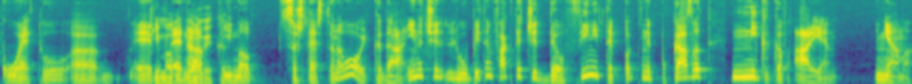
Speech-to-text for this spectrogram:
Което а, е има една, логика. има съществена логика, да. Иначе любопитен факт е, че делфините пък не показват никакъв REM. Няма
